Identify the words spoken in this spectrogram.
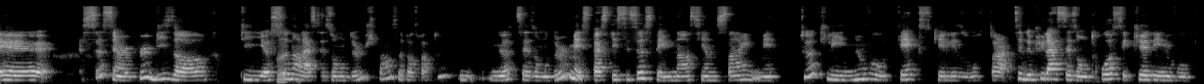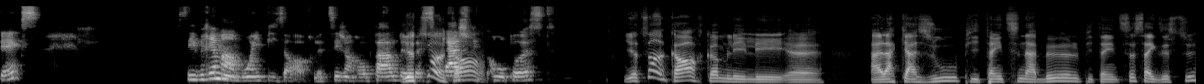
Euh, ça, c'est un peu bizarre. Puis il y a ça dans la saison 2, je pense, ça passe partout, notre saison 2, mais c'est parce que c'est ça, c'était une ancienne scène. Mais tous les nouveaux textes que les auteurs, tu sais, depuis la saison 3, c'est que des nouveaux textes. C'est vraiment moins bizarre, tu sais, genre on parle de recyclage et de compost. Y a-tu encore comme les, les euh, à la Kazoo, puis Tintinabule, puis ça, ça existe-tu?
